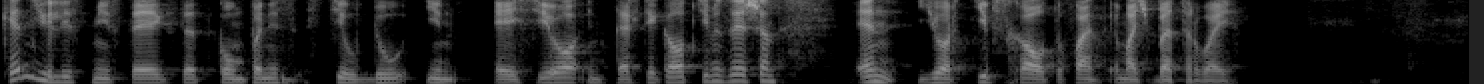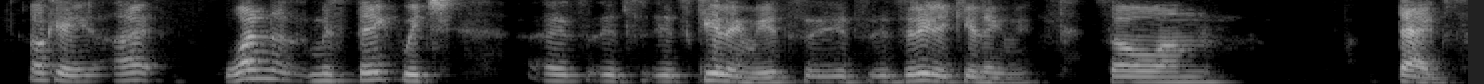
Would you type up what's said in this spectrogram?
Can you list mistakes that companies still do in SEO, in technical optimization, and your tips how to find a much better way? Okay, I one mistake which is it's it's killing me. It's it's it's really killing me. So um tags.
